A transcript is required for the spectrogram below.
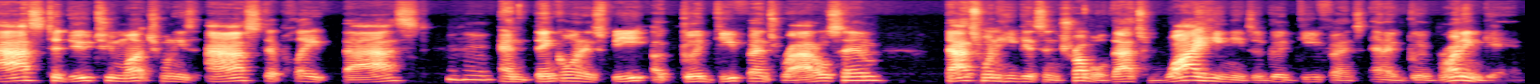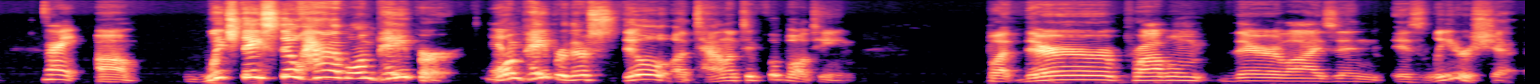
asked to do too much, when he's asked to play fast Mhm. and think on his feet, a good defense rattles him. That's when he gets in trouble. That's why he needs a good defense and a good running game, right. um, which they still have on paper. Yep. On paper, they're still a talented football team. But their problem there lies in is leadership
